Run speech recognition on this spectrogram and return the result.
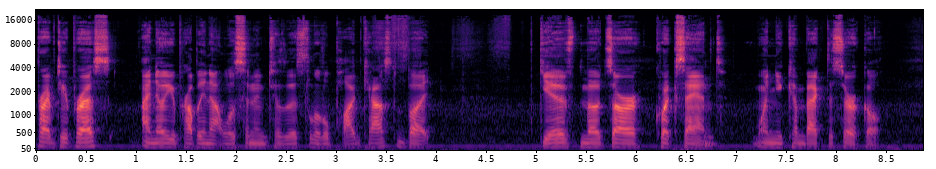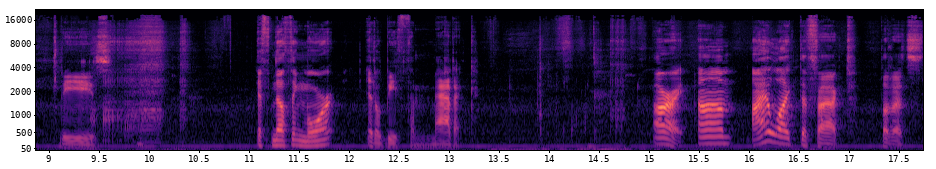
Privateer Press, I know you're probably not listening to this little podcast, but give Mohsar quicksand when you come back to Circle. Please. If nothing more, it'll be thematic. Alright, um, I like the fact that it's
